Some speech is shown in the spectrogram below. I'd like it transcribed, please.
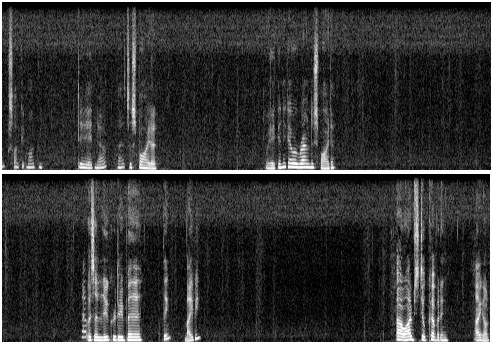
looks like it might be dead. No, that's a spider. We're gonna go around the spider. That was a lucrative uh, thing, maybe. Oh, I'm still covered in... Hang on.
